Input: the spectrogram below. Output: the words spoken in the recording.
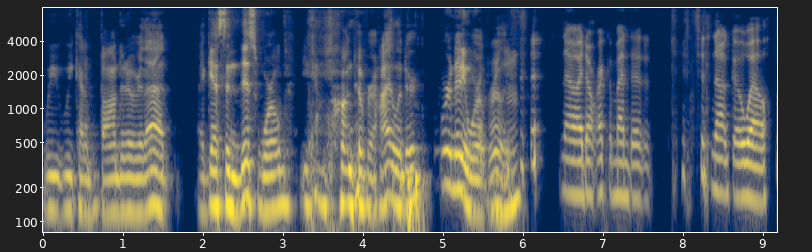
We, we kind of bonded over that. I guess in this world, you can bond over Highlander, or in any world, really. Mhm. No, I don't recommend it. It did not go well.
